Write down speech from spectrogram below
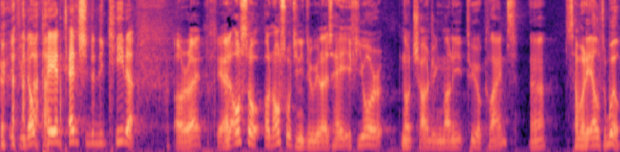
if you don't pay attention to Nikita. All right. Yeah. And also, and also, what you need to realize, hey, if you're not charging money to your clients, uh, somebody else will.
